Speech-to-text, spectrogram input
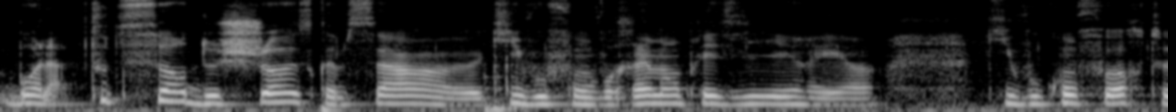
voilà, toutes sortes de choses comme ça euh, qui vous font vraiment plaisir et euh, qui vous confortent,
